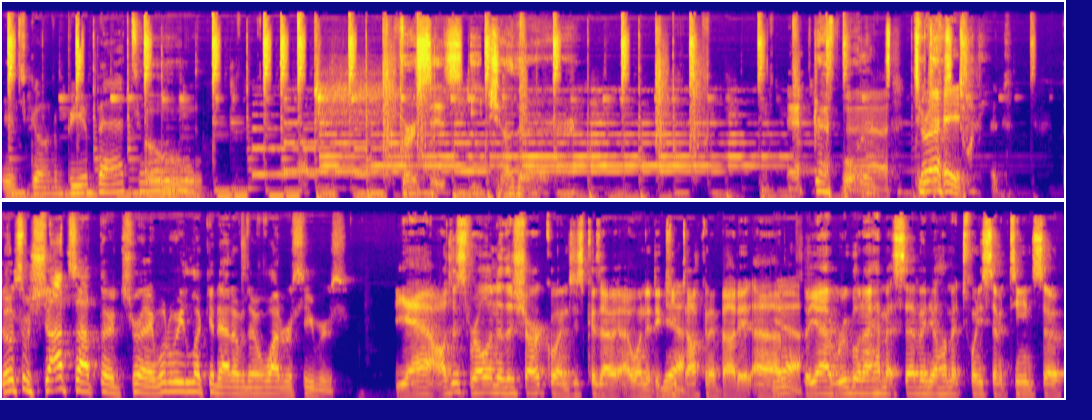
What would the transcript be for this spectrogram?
It's going to be a battle. oh versus each other. Draft board. Uh, Trey, throw some shots out there, Trey. What are we looking at over there in wide receivers? Yeah, I'll just roll into the Chark one just because I, I wanted to keep Yeah. talking about it. Um, Yeah. So yeah, Rugel and I have him at seven. Y'all have him at 2017. So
